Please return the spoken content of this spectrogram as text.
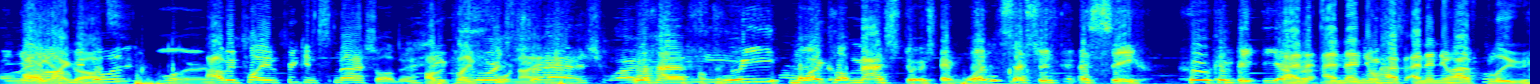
Oh yeah, my I'll be God. doing- I'll be playing freaking Smash all day. I'll be playing Lord's Fortnite. trash. Why We'll have three Minecraft masters in one session and see who can beat the And other. and then you'll have and then you'll have blue. Or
